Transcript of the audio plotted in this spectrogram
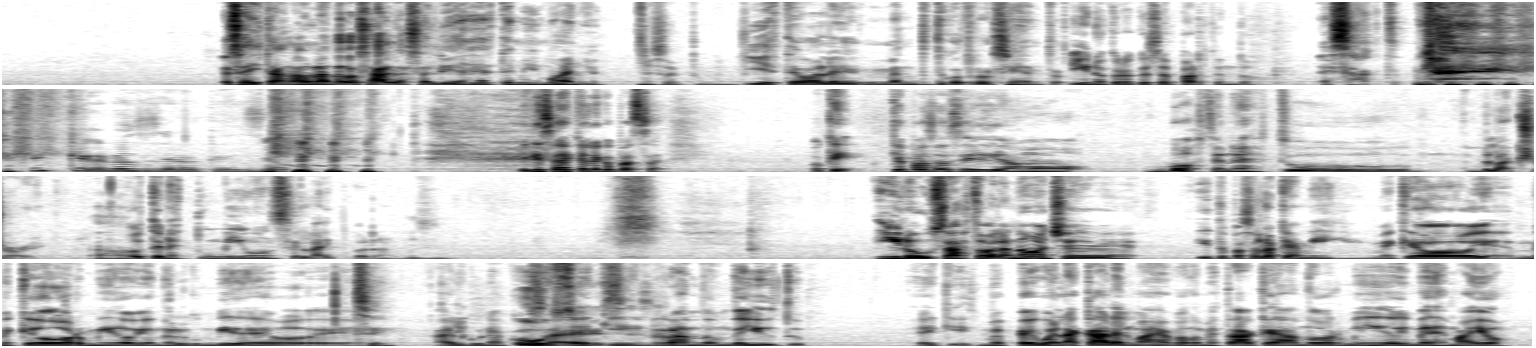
O sea, y están hablando, o sea, la salida es este mismo año. Exactamente. Y este vale menos de 400. Y no creo que se parten dos. Exacto. Qué grosero que es. Es que sabes qué es lo que pasa. Ok, ¿qué pasa si, digamos, vos tenés tu Black Shark Ajá. o tenés tu Mi 11 Lite, ¿verdad? Ujú. Y lo usas toda la noche y te pasó lo que a mí. Me quedo, me quedo dormido viendo algún video de Sí. alguna cosa Uh, sí, X sí, random de YouTube. X. Me pegó en la cara el mago cuando me estaba quedando dormido y me desmayó.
